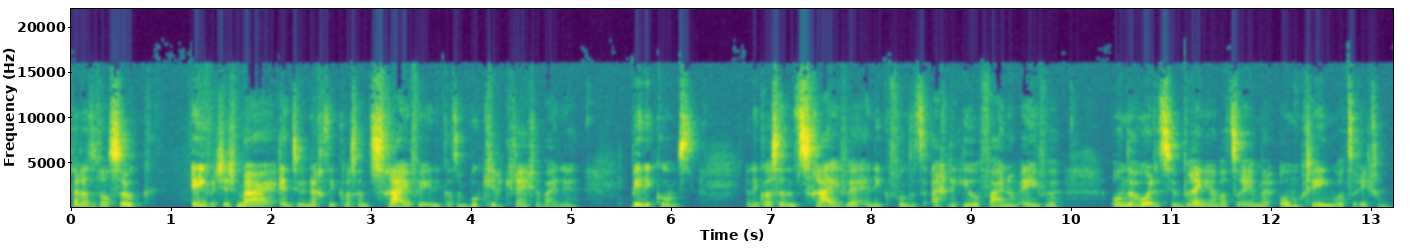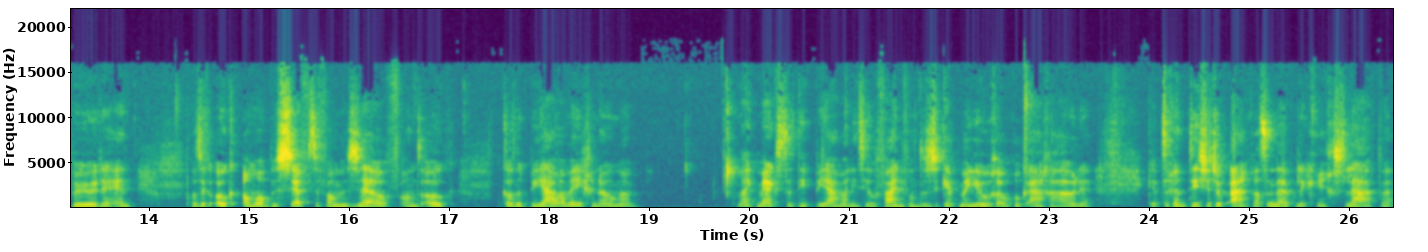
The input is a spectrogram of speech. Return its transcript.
Maar dat was ook eventjes maar. En toen dacht ik, ik was aan het schrijven en ik had een boekje gekregen bij de binnenkomst. En ik was aan het schrijven en ik vond het eigenlijk heel fijn om even onder woorden te brengen wat er in mij omging, wat er in gebeurde en wat ik ook allemaal besefte van mezelf. Want ook, ik had een pyjama meegenomen, maar ik merkte dat die pyjama niet heel fijn vond, dus ik heb mijn yoga broek aangehouden. Ik heb er een t-shirt op aangehad en daar heb ik lekker in geslapen.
